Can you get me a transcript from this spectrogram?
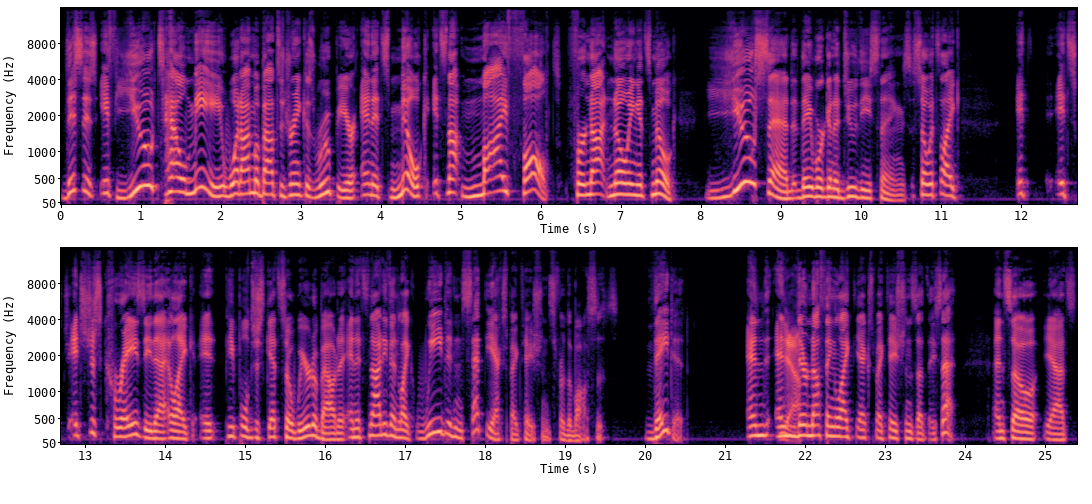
This is if you tell me what I'm about to drink is root beer and it's milk, it's not my fault for not knowing it's milk. You said they were going to do these things. So it's like, it's it's just crazy that like it people just get so weird about it. And it's not even like we didn't set the expectations for the bosses. They did. And and yeah. they're nothing like the expectations that they set. And so yeah it's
